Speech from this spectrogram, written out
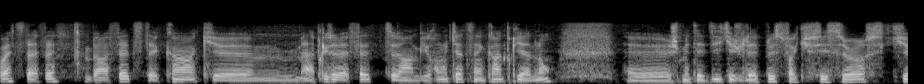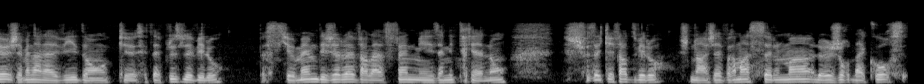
Ouais, tout à fait. Ben, en fait, c'était quand que euh, après j'avais fait environ 4-5 ans de triathlon. je m'étais dit que je voulais plus focuser sur ce que j'aimais dans la vie, donc c'était plus le vélo. Parce que même déjà là, vers la fin de mes années de triathlon, je faisais que faire du vélo. Je nageais vraiment seulement le jour de la course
